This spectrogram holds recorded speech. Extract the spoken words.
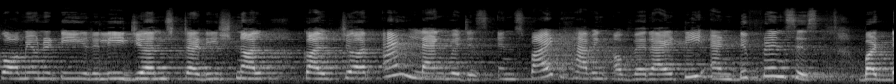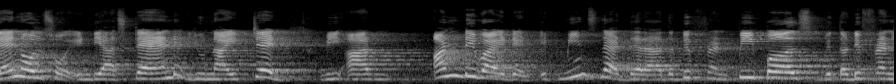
community, religions, traditional culture and languages in spite having a variety and differences but then also India stand united. We are undivided. It means that there are the different peoples with a different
